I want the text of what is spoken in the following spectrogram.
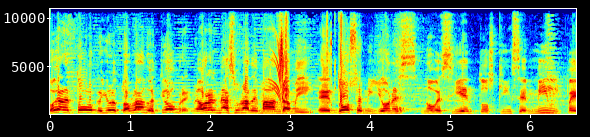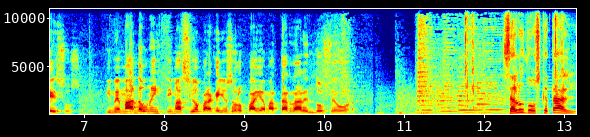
Oiga de todo lo que yo le estoy hablando a este hombre. Ahora él me hace una demanda a mí, eh, 12 millones 915 mil pesos, y me manda una intimación para que yo se lo pague a más tardar en 12 horas. Saludos, ¿qué tal?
